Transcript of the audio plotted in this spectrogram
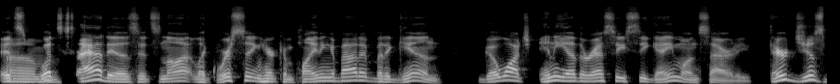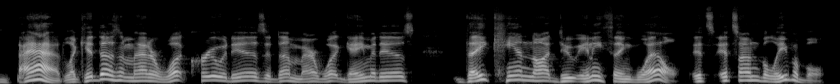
It's um, what's sad is it's not like we're sitting here complaining about it, but again, go watch any other SEC game on Saturday. They're just bad. Like it doesn't matter what crew it is, it doesn't matter what game it is. They cannot do anything well. It's it's unbelievable.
